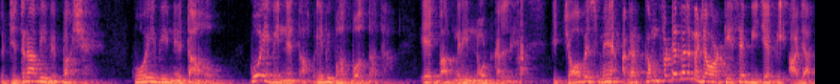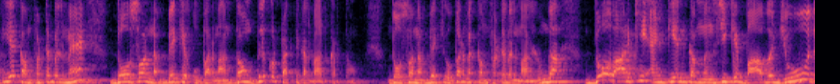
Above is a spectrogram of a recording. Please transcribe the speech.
तो जितना भी विपक्ष है, कोई भी नेता हो, कोई भी नेता हो, ये भी बहुत बोलता था एक बात मेरी नोट कर ले कि 24 में अगर कंफर्टेबल मेजोरिटी से बीजेपी आ जाती है कंफर्टेबल में 290 के ऊपर मानता हूँ, बिल्कुल प्रैक्टिकल बात करता हूँ। 290 के ऊपर मैं कंफर्टेबल मान लूँगा। दो बार की एंटी इनकम्बेंसी के बावजूद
